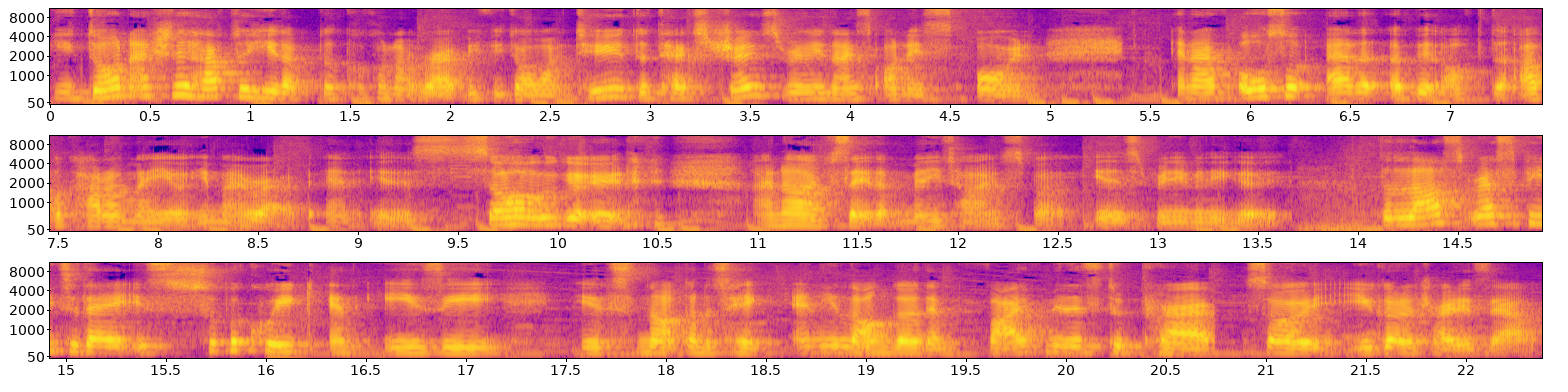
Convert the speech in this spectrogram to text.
You don't actually have to heat up the coconut wrap if you don't want to. The texture is really nice on its own. And I've also added a bit of the avocado mayo in my wrap and it is so good. I know I've said that many times, but it is really, really good. The last recipe today is super quick and easy. It's not gonna take any longer than 5 minutes to prep, so you gotta try this out.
